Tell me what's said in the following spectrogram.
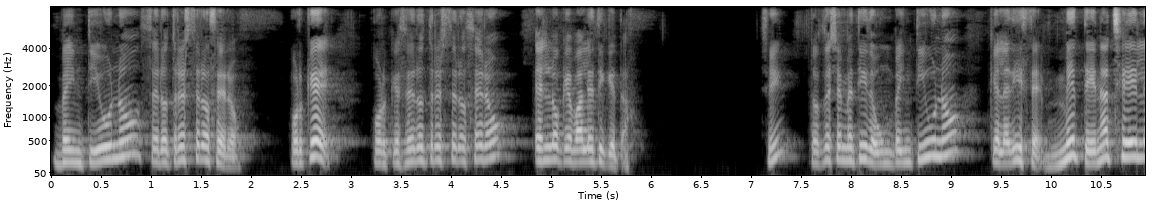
210300. ¿Por qué? Porque 0300 es lo que vale etiqueta. ¿Sí? Entonces he metido un 21 que le dice mete en HL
